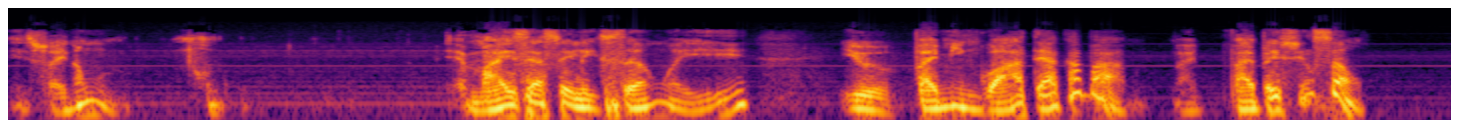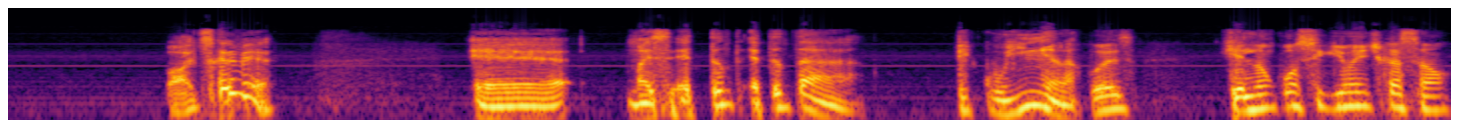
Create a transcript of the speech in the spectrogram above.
Isso aí não, não é mais essa eleição aí e vai minguar até acabar, vai, vai para extinção. Pode escrever. É, mas é, tant, é tanta picuinha na coisa que ele não conseguiu a indicação.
